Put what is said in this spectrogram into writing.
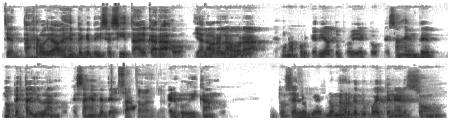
te- estás rodeado de gente que te dice, sí, está del carajo, y a la hora de la hora es una porquería tu proyecto, esa gente no te está ayudando, esa gente te está perjudicando. Entonces, lo, que, lo mejor que tú puedes tener son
